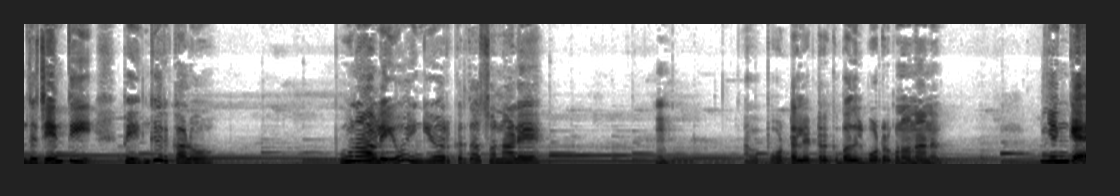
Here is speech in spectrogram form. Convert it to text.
இந்த ஜெயந்தி இப்போ எங்கே இருக்காளோ? பூனாவிலேயோ எங்கேயோ இருக்கிறதா சொன்னாலே ம், அவள் போட்ட லெட்டருக்கு பதில் போட்டிருக்கணும் நான். எங்கே?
